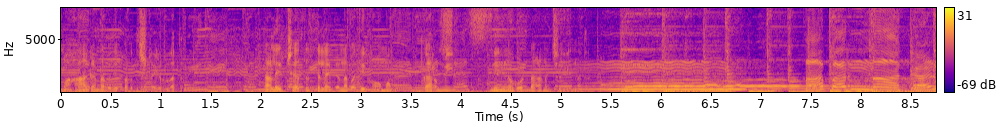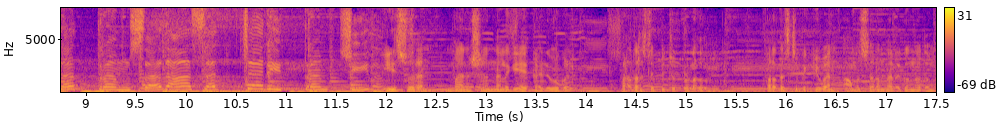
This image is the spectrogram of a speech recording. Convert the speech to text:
മഹാഗണപതി പ്രതിഷ്ഠയുള്ളത്. തളിക്ഷേത്രത്തിലെ ഗണപതി ഹോമം കർമ്മി നിന്നുകൊണ്ടാണ് ചെയ്യുന്നത്. ഈശ്വരൻ മനുഷ്യന് നൽകിയ കഴിവുകൾ പ്രദർശിപ്പിച്ചിട്ടുള്ളതും പ്രദർശിപ്പിക്കുവാൻ അവസരം നൽകുന്നതും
